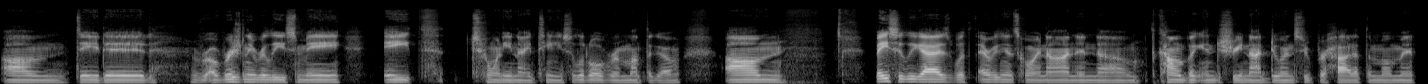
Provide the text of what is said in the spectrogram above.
um, dated originally released May eighth, twenty nineteen, so a little over a month ago. Um, basically, guys, with everything that's going on and um, the comic book industry not doing super hot at the moment,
